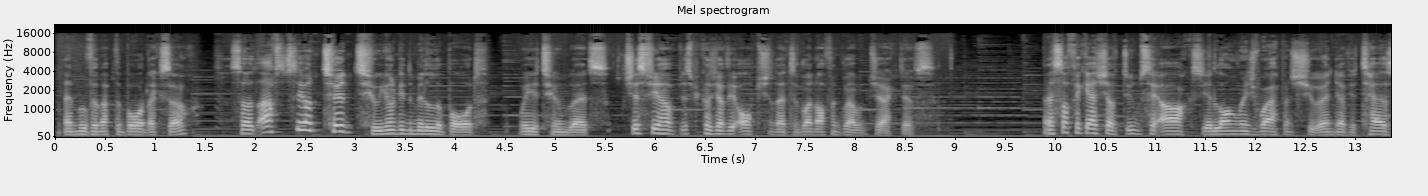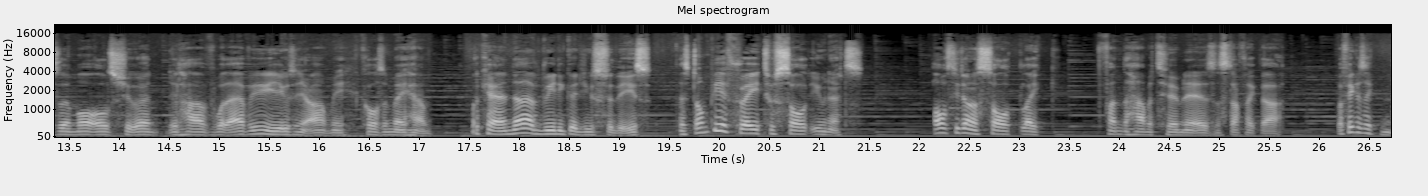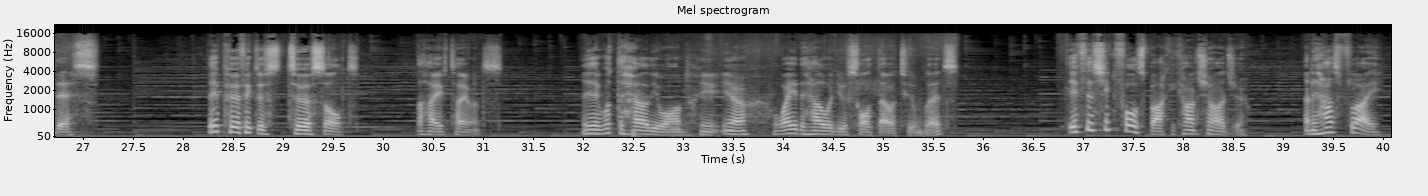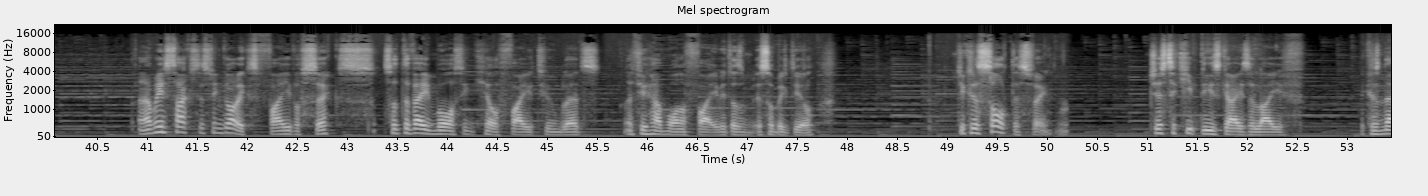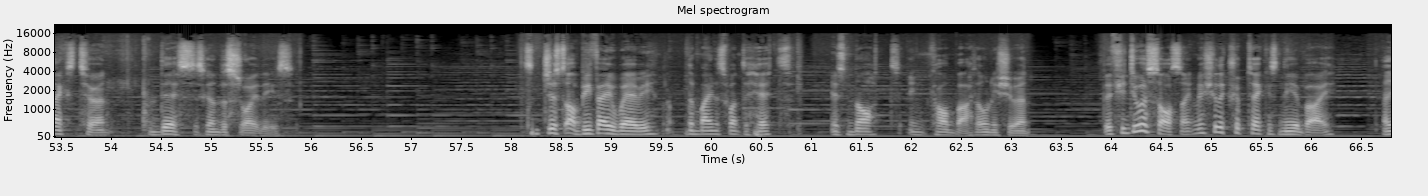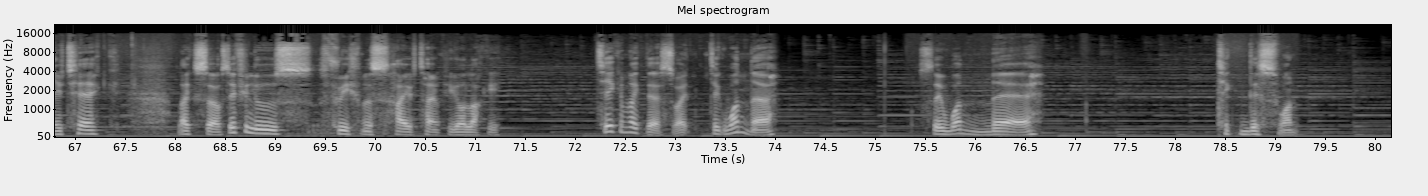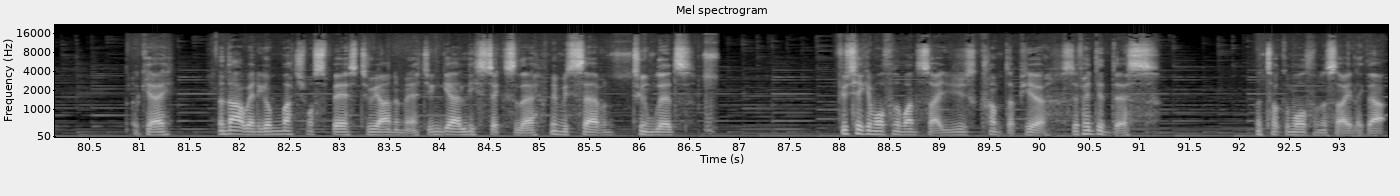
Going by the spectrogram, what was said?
Then move them up the board like so. So after you're on turn 2, you want to be in the middle of the board with your Tomb Blades, just, you have, just because you have the option then to run off and grab objectives. Let's not forget you have Doomsday Arks, your long range weapons shooting, you have your Tesla Immortals shooting, you'll have whatever you use in your army causing mayhem. Okay, another really good use for these is don't be afraid to assault units. Obviously don't assault like Thunderhammer Terminators and stuff like that, but things like this, they're perfect to, to assault the Hive Tyrants. And you're like, what the hell are you on? You, you know, why the hell would you assault that with Tomb Blades? If this thing falls back, it can't charge you. And it has fly. And how many attacks this thing got? Like five or six? So at the very most, you can kill five Tomb Blades. And if you have more than five, it doesn't. It's a big deal. You can assault this thing. Just to keep these guys alive. Because next turn, this is going to destroy these. So just, I'll be very wary. The minus one to hit is not in combat, only shooting. But if you do assault something, make sure the Cryptek is nearby, and you take like so. So if you lose three from this hive time, if you go lucky, take them like this, right? Take one there, say one there, take this one, okay? And that way you got much more space to reanimate. You can get at least six there, maybe seven Tomb Blades. If you take them all from the one side, you just clumped up here. So if I did this, and took them all from the side like that,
